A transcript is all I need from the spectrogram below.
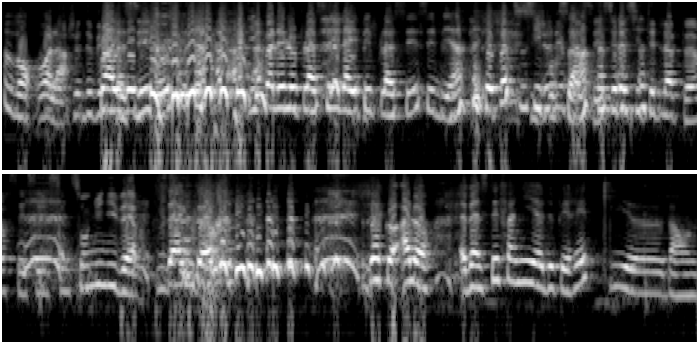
Bon, voilà. Je devais le placer. il fallait le placer, il a été placé, c'est bien. Il n'y a pas de souci pour ça. C'est la cité de la peur, c'est son univers. D'accord. D'accord. Alors, Eh ben, Stéphanie de Perret, qui, euh, ben,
